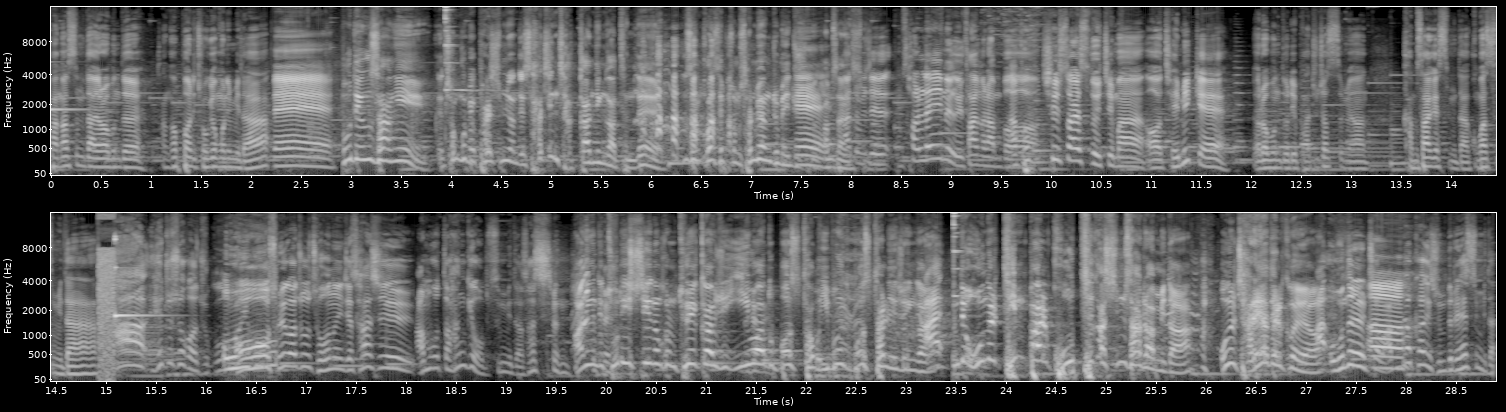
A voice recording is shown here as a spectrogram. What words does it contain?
반갑습니다 여러분들 장컴퍼니 조경훈입니다 네 무대 의상이 1980년대 사진 작가님 같은데 의상 컨셉 좀 설명 좀 해주시면 네. 아, 좀 감사하겠습니다. 이제 설레이는 의상을 한번 실수할 수도 있지만 어, 재밌게 여러분들이 봐주셨으면 감사하겠습니다 고맙습니다 다 해주셔가지고 어이구. 그래가지고 저는 이제 사실 아무것도 한 게 없습니다 사실은 아니 근데 투리 씨는 그럼 듀엣가요제 2화도 버스 타고 이번 버스 탈 예정인가요? 아. 근데 오늘 팀빨 고트가 심사를 합니다. 오늘 잘해야 될 거예요. 아 오늘 저 아. 완벽하게 준비를 했습니다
